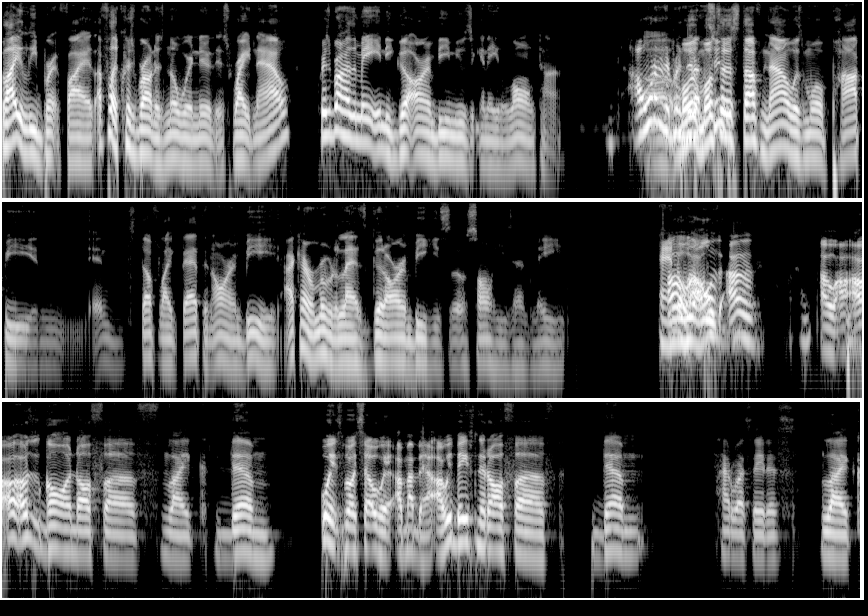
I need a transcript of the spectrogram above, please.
slightly Brent Faiyaz. I feel like Chris Brown is nowhere near this right now. Chris Brown hasn't made any good R and B music in a long time. I wanted to Uh, bring most, that up most too. of the stuff now is more poppy and and stuff like that than R and B. I can't remember the last good R and B he's song he has made. And oh, who I was, I was, oh, I, I I was just going off of like them. Wait, so, so wait, oh, my bad. Are we basing it off of them? How do I say this? Like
